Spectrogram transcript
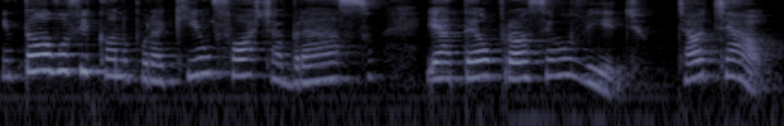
Então eu vou ficando por aqui, um forte abraço e até o próximo vídeo. Tchau, tchau!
